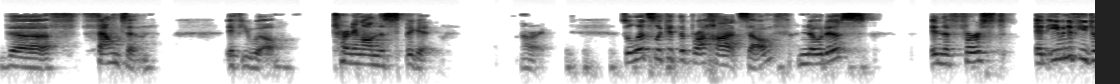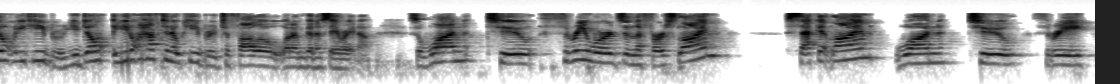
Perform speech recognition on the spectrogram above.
the fountain, if you will, turning on the spigot. All right. So let's look at the bracha itself. Notice in the first, and even if you don't read Hebrew, you don't, you don't have to know Hebrew to follow what I'm going to say right now. So one, two, three words in the first line. Second line, one, two, three,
